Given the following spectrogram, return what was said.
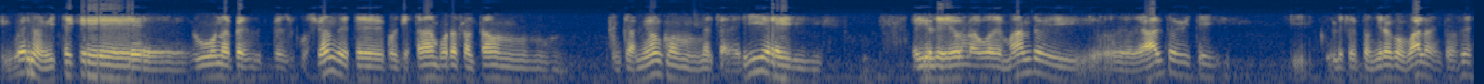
Y bueno, viste que hubo una persecución de este, porque estaban por asaltar un, camión con mercadería y ellos le dieron la voz de mando y de, alto, viste, y le respondieron con balas. Entonces,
